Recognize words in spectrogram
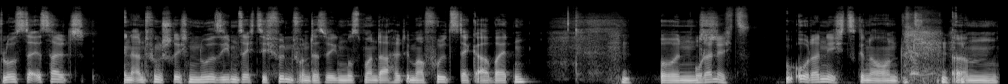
Bloß da ist halt in Anführungsstrichen nur 67,5 und deswegen muss man da halt immer Full Stack arbeiten. Hm. Und oder nichts. Oder nichts, genau. Und ähm,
